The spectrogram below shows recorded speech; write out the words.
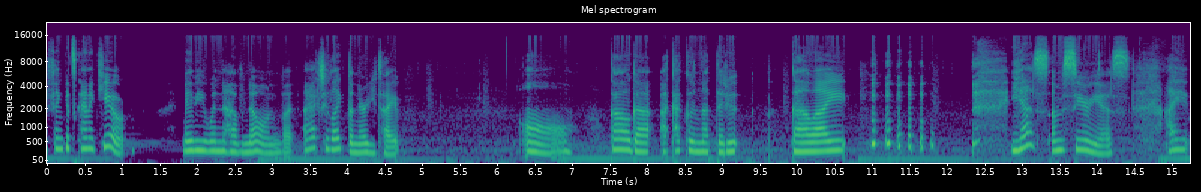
think it's kind of cute. Maybe you wouldn't have known, but I actually like the nerdy type. 顔が赤くなってるかわいい Yes, I'm serious. I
